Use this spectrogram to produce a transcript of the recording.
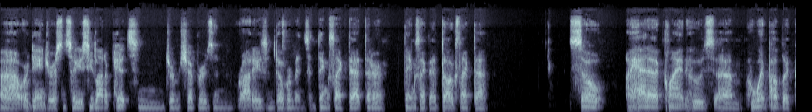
uh, or dangerous. And so you see a lot of pits and German shepherds and Rotties and Dobermans and things like that that are things like that, dogs like that. So I had a client who's um, who went public,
